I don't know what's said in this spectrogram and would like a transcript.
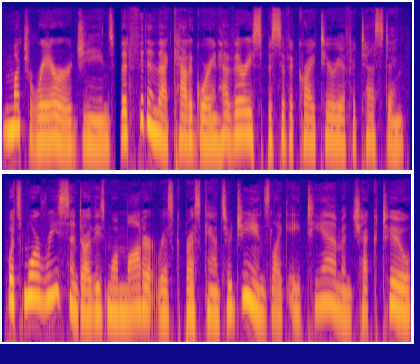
much rarer genes that fit in that category and have very specific criteria for testing. What's more recent are these more moderate risk breast cancer genes like ATM and CHEK2,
